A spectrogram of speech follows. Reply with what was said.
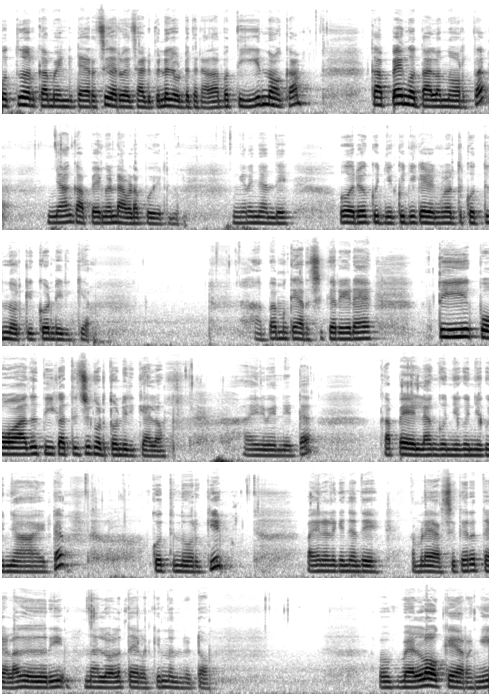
കൊത്തു നിൽക്കാൻ വേണ്ടിയിട്ട് ഇറച്ചി കറി വെച്ച് അടുപ്പിന്റെ ചോട്ടിൽ തന്നെ. അതാകുമ്പോൾ തീ നോക്കാം. കപ്പയും കൊത്താലെന്ന് ഓർത്ത് ഞാൻ കപ്പയും കൊണ്ട് അവിടെ പോയിരുന്നു. ഇങ്ങനെ ഞാൻ എന്തേ ഓരോ കുഞ്ഞു കുഞ്ഞു കിഴങ്ങളെടുത്ത് കൊത്തി നോക്കിക്കൊണ്ടിരിക്കുക അപ്പം നമുക്ക് ഇറച്ചിക്കറിയുടെ തീ പോവാതെ തീ കത്തിച്ച് കൊടുത്തോണ്ടിരിക്കാമല്ലോ അതിന് വേണ്ടിയിട്ട് കപ്പയെല്ലാം കുഞ്ഞു കുഞ്ഞു കുഞ്ഞായിട്ട് കൊത്തി നുറുക്കി. അതിനിടയ്ക്ക് ഞാൻ ദേ നമ്മുടെ ഇറച്ചിക്കറി തിള കയറി നല്ലോണം തിളയ്ക്കുന്നുണ്ട് കേട്ടോ അപ്പോൾ വെള്ളമൊക്കെ ഇറങ്ങി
